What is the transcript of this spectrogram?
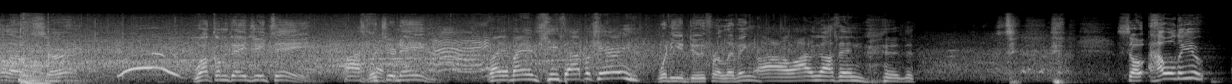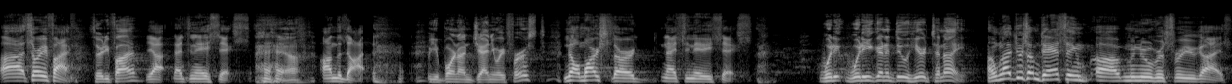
Hello, sir. Welcome to AGT. What's your name? Hi. My, my name's Keith Apicary. What do you do for a living? Uh, a lot of nothing. So, how old are you? Uh, 35. 35? Yeah, 1986. Yeah. On the dot. Were you born on January 1st? No, March 3rd, 1986. What, are- what are you going to do here tonight? I'm gonna do some dancing uh, maneuvers for you guys.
